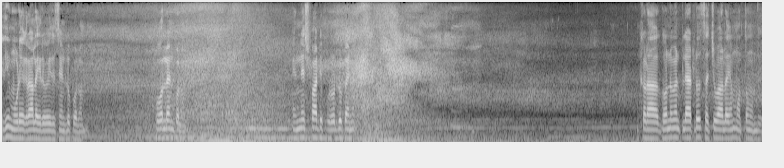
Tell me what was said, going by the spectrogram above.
ఇది మూడు ఎకరాల ఇరవై ఐదు సెంట్లు పొలం. ఫోర్ లైన్ పొలం. ఎన్ఎస్ పార్టీ రోడ్డు పైన. ఇక్కడ గవర్నమెంట్ ప్లాట్లు సచివాలయం మొత్తం ఉంది.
